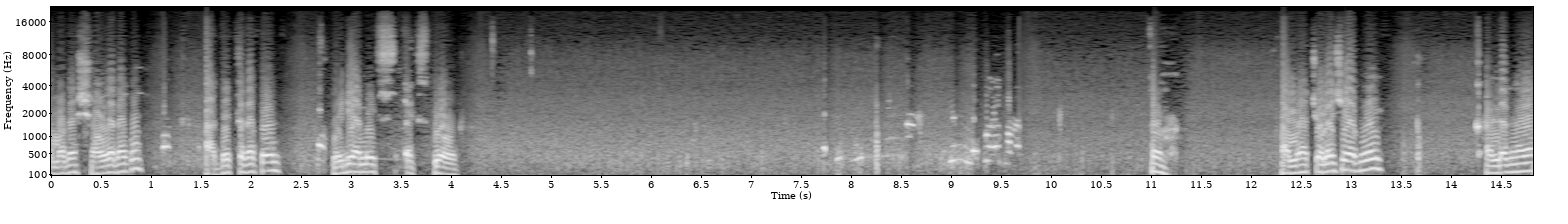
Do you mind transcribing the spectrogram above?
আমাদের সঙ্গে থাকুন আর দেখতে থাকুন মিডিয়া মিক্স এক্সপ্লোর তো আমরা চলেছি এখন খান্ডাধারা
